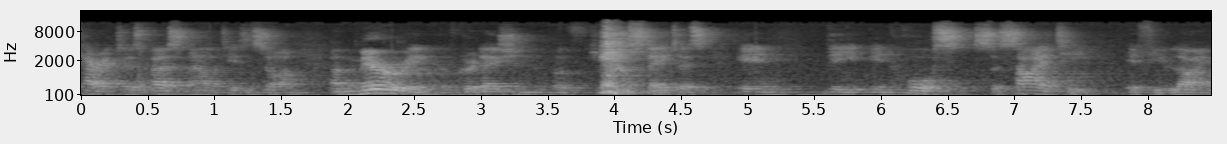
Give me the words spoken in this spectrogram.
characters, personalities, and so on, a mirroring of gradation of human status in the in-horse society, if you like.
